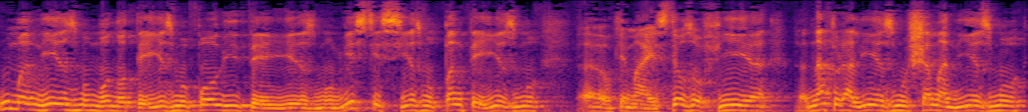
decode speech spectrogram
humanismo, monoteísmo, politeísmo, misticismo, panteísmo, uh, o que mais? Teosofia, naturalismo, xamanismo,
